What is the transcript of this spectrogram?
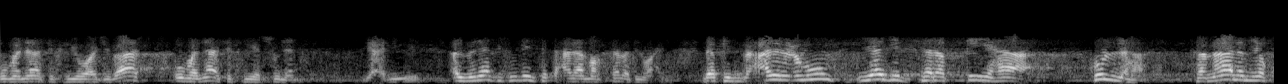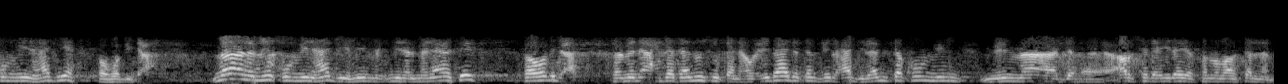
ومناسك هي واجبات ومناسك هي سنن. يعني المناسك ليست على مرتبة واحدة. لكن على العموم يجب تلقيها كلها فما لم يكن من هديه فهو بدعة. ما لم يكن من هديه من المناسك فهو بدعة. فمن أحدث نسكا أو عبادة في الحج لم تكن من مما أرشد إليه صلى الله عليه وسلم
